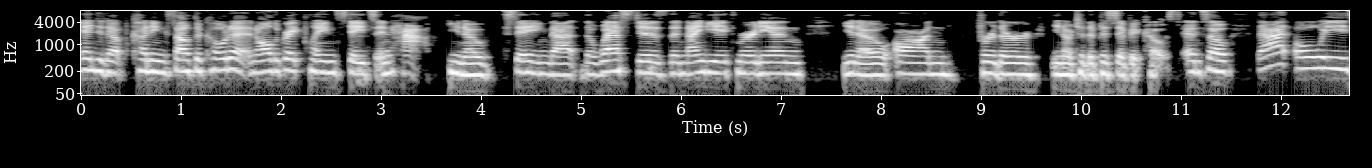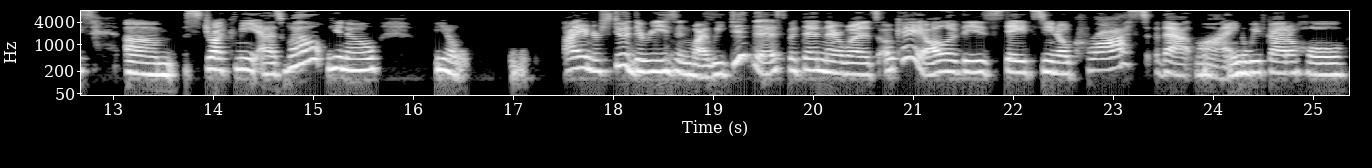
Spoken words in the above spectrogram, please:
ended up cutting south dakota and all the great plains states in half you know saying that the west is the 98th meridian you know on further you know to the pacific coast. And so that always um, struck me as well you know you know I understood the reason why we did this, but then there was okay, all of these states, you know, cross that line. We've got a whole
